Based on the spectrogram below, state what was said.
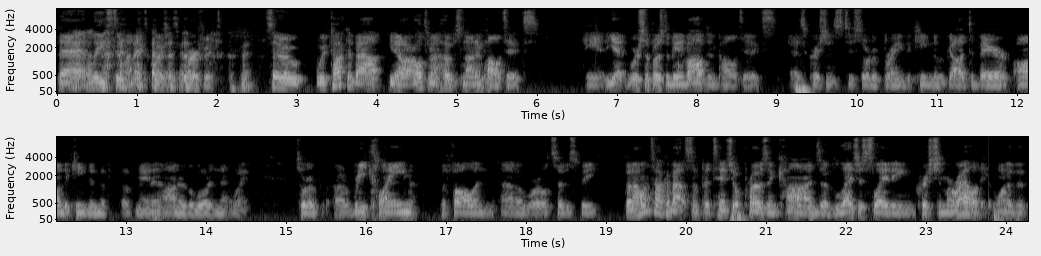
that Yeah. leads to my next question. It's perfect. So we've talked about, you know, our ultimate hope's not in politics, and yet we're supposed to be involved in politics as Christians to sort of bring the kingdom of God to bear on the kingdom of, of man and honor the Lord in that way, sort of uh, reclaim the fallen uh, world, so to speak. But I want to talk about some potential pros and cons of legislating Christian morality. One of the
